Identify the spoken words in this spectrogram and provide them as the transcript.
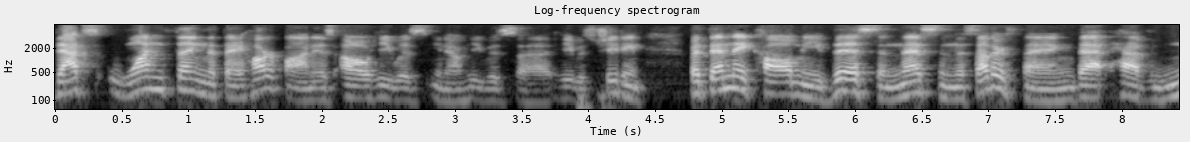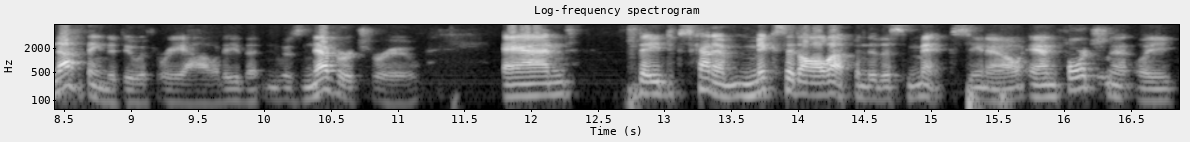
that's one thing that they harp on is, oh, he was, you know, he was, uh, he was cheating. But then they call me this and this and this other thing that have nothing to do with reality, that was never true. And they just kind of mix it all up into this mix, you know. And fortunately,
